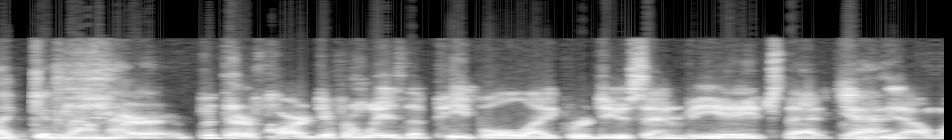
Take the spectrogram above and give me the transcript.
like get around sure, that but there are far different ways that people like reduce NVH that yeah. you know.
